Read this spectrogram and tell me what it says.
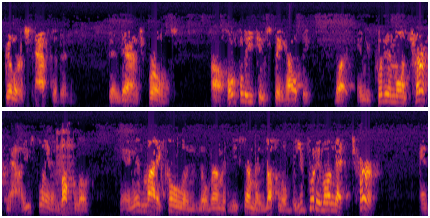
Spiller is faster than than Darren Sproles. Uh, hopefully he can stay healthy. But and you put him on turf now. He's playing in mm-hmm. Buffalo and it's mighty cold in November and December in Buffalo. But you put him on that turf and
